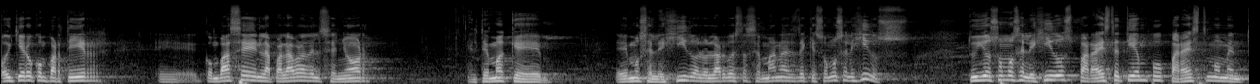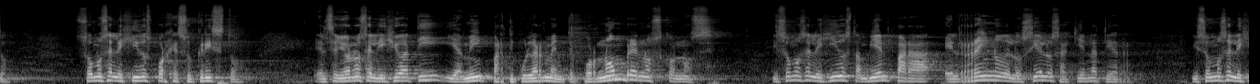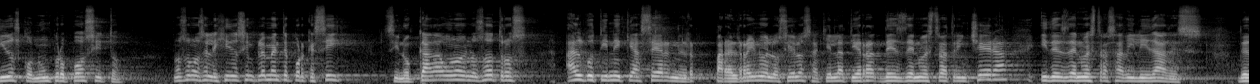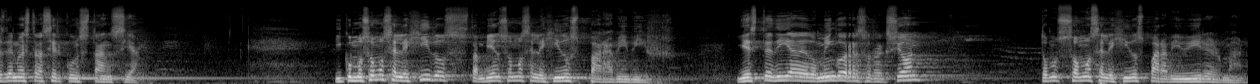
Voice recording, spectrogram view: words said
Hoy quiero compartir, eh, con base en la palabra del Señor, el tema que hemos elegido a lo largo de esta semana es de que somos elegidos. Tú y yo somos elegidos para este tiempo, para este momento. Somos elegidos por Jesucristo. El Señor nos eligió a ti y a mí particularmente. Por nombre nos conoce. Y somos elegidos también para el reino de los cielos aquí en la tierra. Y somos elegidos con un propósito. No somos elegidos simplemente porque sí, sino cada uno de nosotros algo tiene que hacer para el reino de los cielos aquí en la tierra desde nuestra trinchera y desde nuestras habilidades, desde nuestra circunstancia. Y como somos elegidos, también somos elegidos para vivir. Y este día de domingo de resurrección, somos elegidos para vivir, hermano.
